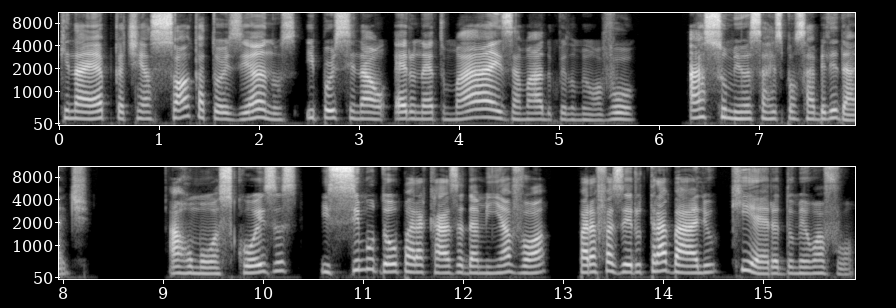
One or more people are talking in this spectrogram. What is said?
que na época tinha só 14 anos e por sinal era o neto mais amado pelo meu avô, assumiu essa responsabilidade. Arrumou as coisas e se mudou para a casa da minha avó para fazer o trabalho que era do meu avô.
